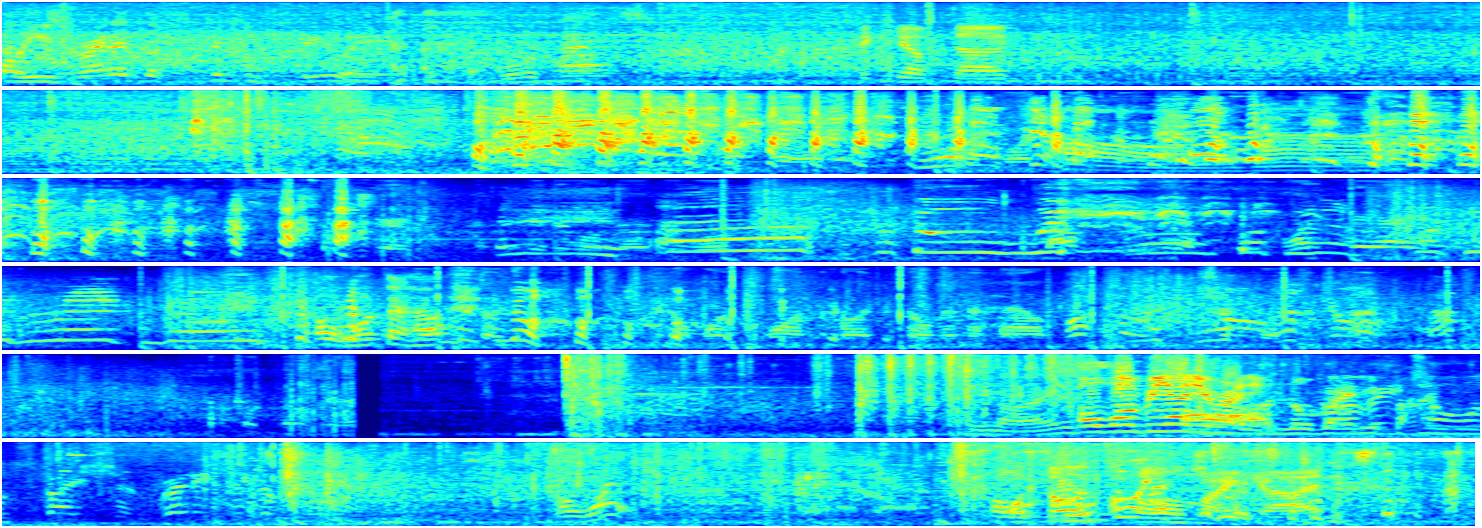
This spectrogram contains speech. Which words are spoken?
Oh, he's right at the freaking freeway. The overpass. Pick you up, Doug. no way! Oh, what the hell? No! Nice. Oh, one behind you, Oh, ready. nobody behind me. Ready to deploy. Oh, what? Oh, oh don't. Oh my god.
